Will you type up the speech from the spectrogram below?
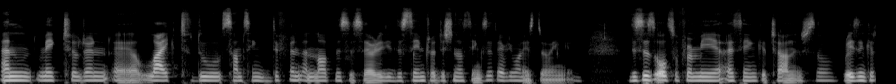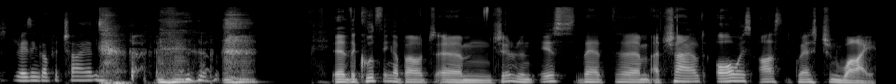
and make children uh, like to do something different and not necessarily the same traditional things that everyone is doing. And this is also for me, I think, a challenge. So raising raising up a child. mm-hmm. Mm-hmm. Uh, the cool thing about um, children is that um, a child always asks the question why.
